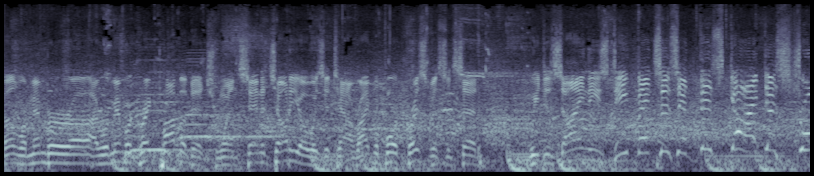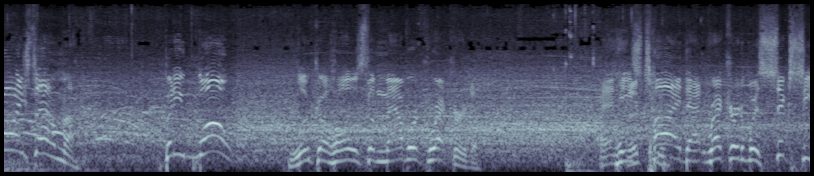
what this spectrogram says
well, remember uh, I remember Gregg Popovich when San Antonio was in town right before Christmas and said, "We design these defenses and this guy destroys them." But he won't. Luka holds the Maverick record. And he's tied that record with 60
